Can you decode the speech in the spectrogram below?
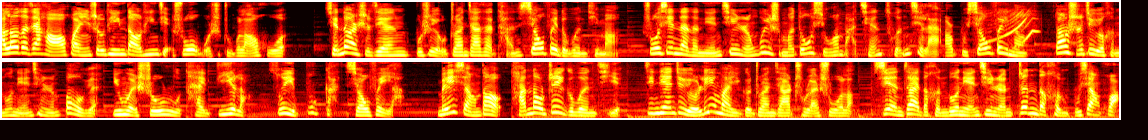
Hello，大家好，欢迎收听道听解说，我是主播老虎。前段时间不是有专家在谈消费的问题吗？说现在的年轻人为什么都喜欢把钱存起来而不消费呢？当时就有很多年轻人抱怨，因为收入太低了，所以不敢消费呀。没想到谈到这个问题，今天就有另外一个专家出来说了，现在的很多年轻人真的很不像话，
